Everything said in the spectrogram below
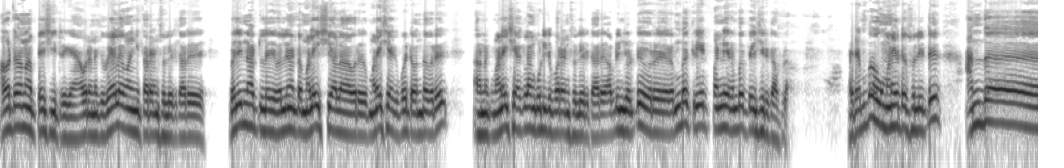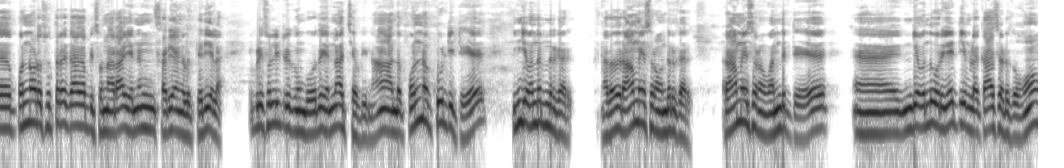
அவர்கிட்ட தான் நான் பேசிட்டு இருக்கேன். அவர் எனக்கு வேலை வாங்கி தரேன்னு சொல்லியிருக்காரு. வெளிநாட்டில் வெளிநாட்டு மலேசியாவில் அவர் மலேசியாவுக்கு போயிட்டு வந்தவர் அவனுக்கு மலேசியாவுக்குலாம் கூட்டிட்டு போறேன்னு சொல்லியிருக்காரு அப்படின்னு சொல்லிட்டு ஒரு ரொம்ப கிரியேட் பண்ணி ரொம்ப பேசியிருக்காப்ல ரொம்ப உங்க மனைவிட்ட சொல்லிட்டு அந்த பொண்ணோட சுத்துறதுக்காக அப்படி சொன்னாரா என்னன்னு சரியா எங்களுக்கு தெரியல. இப்படி சொல்லிட்டு இருக்கும்போது என்னாச்சு அப்படின்னா அந்த பொண்ணை கூட்டிட்டு இங்க வந்திருந்திருக்காரு. அதாவது ராமேஸ்வரம் வந்திருக்காரு. ராமேஸ்வரம் வந்துட்டு இங்க வந்து ஒரு ஏடிஎம்ல காசு எடுக்கவும்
